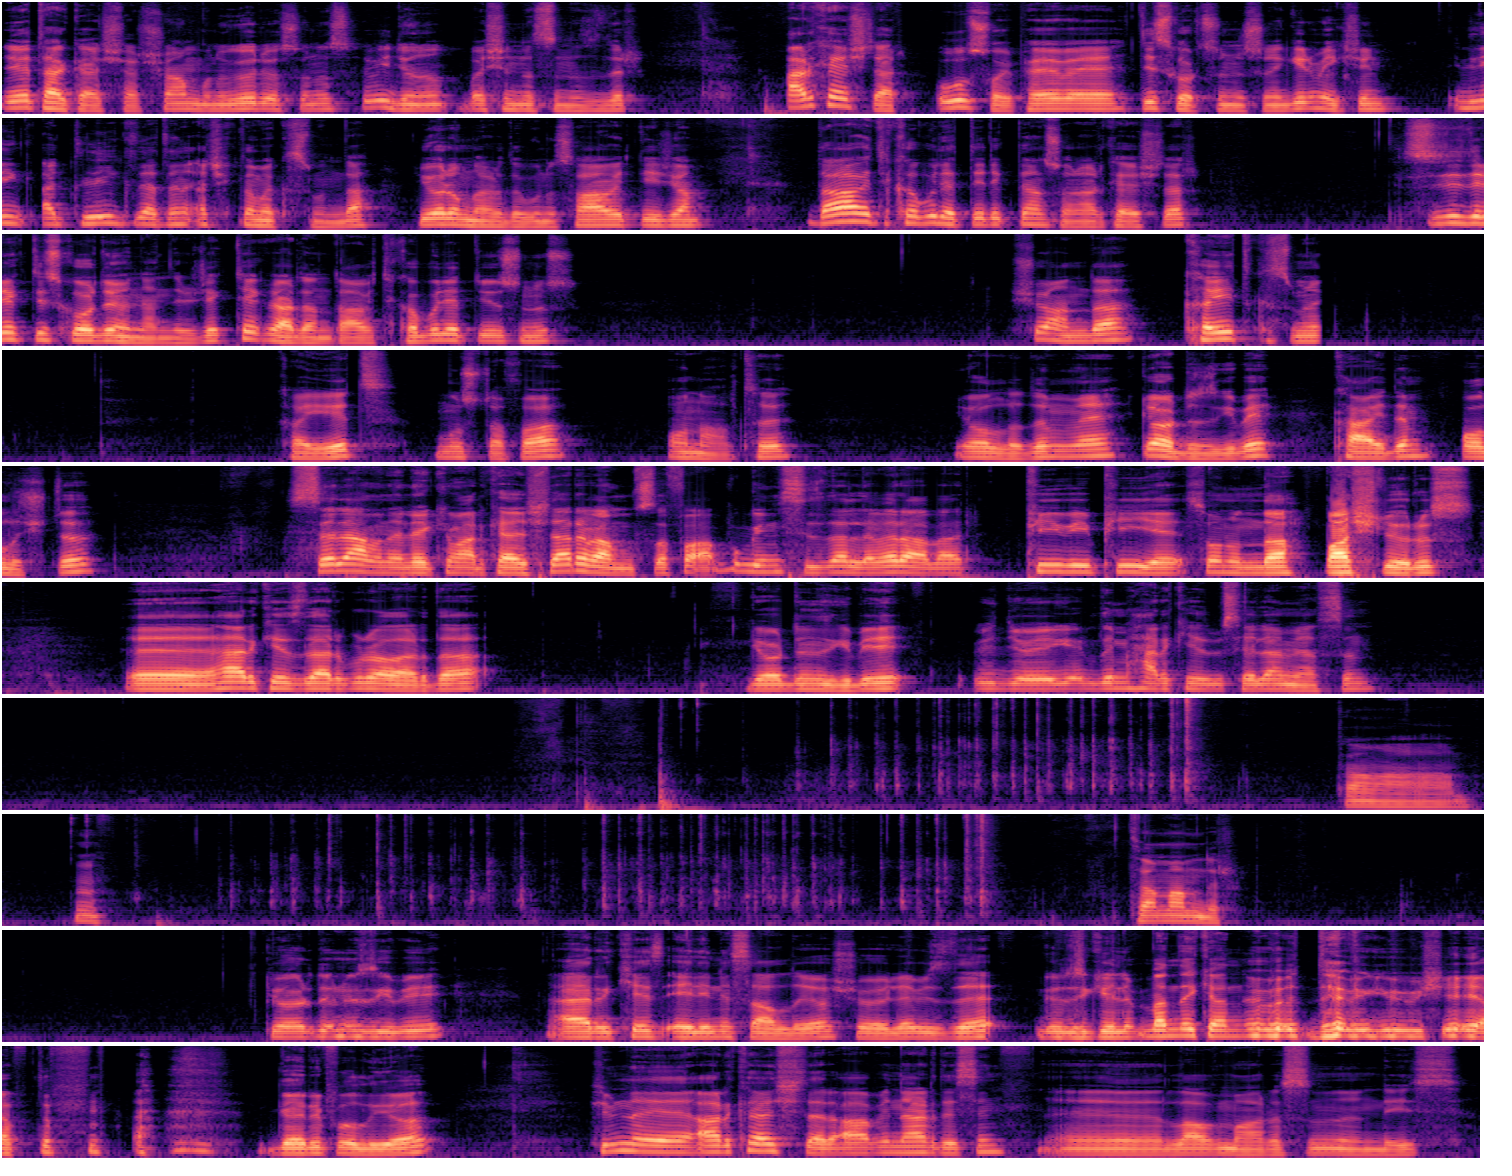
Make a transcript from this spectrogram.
Evet arkadaşlar şu an bunu görüyorsanız videonun başındasınızdır. Arkadaşlar Ulusoy PV Discord sunucusuna girmek için link, link zaten açıklama kısmında. Yorumlarda bunu sabitleyeceğim. Daveti kabul et dedikten sonra arkadaşlar sizi direkt Discord'a yönlendirecek. Tekrardan daveti kabul et diyorsunuz. Şu anda kayıt kısmına kayıt Mustafa 16 yolladım ve gördüğünüz gibi kaydım oluştu. Selamünaleyküm arkadaşlar ben Mustafa. Bugün sizlerle beraber PvP'ye sonunda başlıyoruz. Ee, herkesler buralarda gördüğünüz gibi videoya girdim. Herkes bir selam yazsın. Tamam. Hı. Tamamdır. Gördüğünüz gibi herkes elini sallıyor. Şöyle biz de gözükelim. Ben de kendime böyle dev gibi bir şey yaptım. Garip oluyor. Şimdi e, arkadaşlar abi neredesin? E, Lav mağarasının önündeyiz.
